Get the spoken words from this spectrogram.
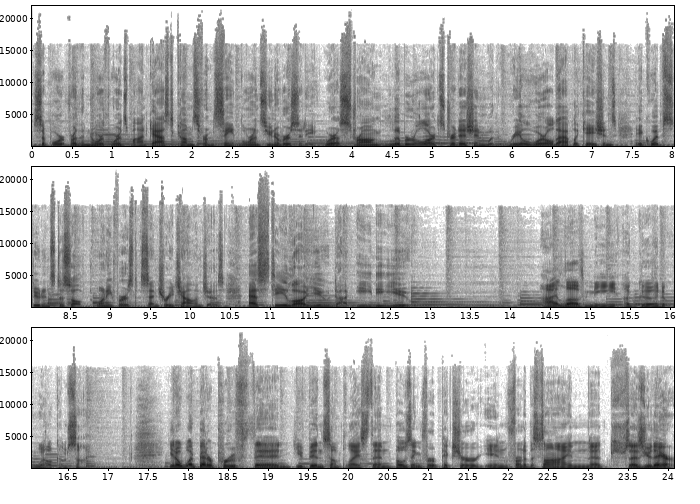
Support for the Northwards podcast comes from St. Lawrence University, where a strong liberal arts tradition with real world applications equips students to solve 21st century challenges. stlawu.edu. I love me a good welcome sign. You know, what better proof than you've been someplace than posing for a picture in front of the sign that says you're there?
